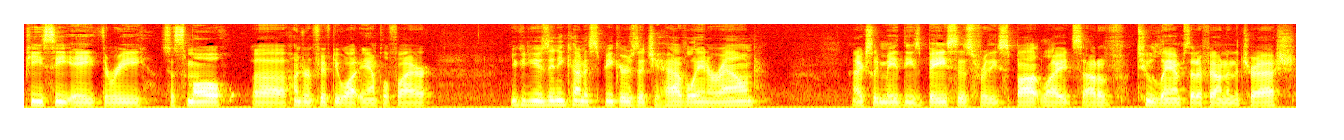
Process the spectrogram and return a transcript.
PCA3. It's a small uh, 150 watt amplifier. You could use any kind of speakers that you have laying around. I actually made these bases for these spotlights out of two lamps that I found in the trash.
